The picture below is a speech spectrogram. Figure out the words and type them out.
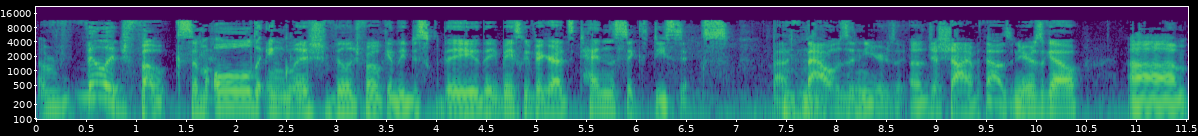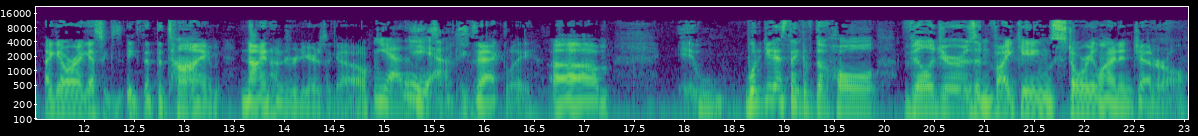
village folk, some old English village folk, and they just they they basically figure out it's 1066, about a thousand years, uh, just shy of a thousand years ago. Um, I guess, or I guess ex- ex- at the time, 900 years ago. Yeah, that makes Yeah. sense. Exactly. Um, it- what did you guys think of the whole villagers and Vikings storyline in general?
